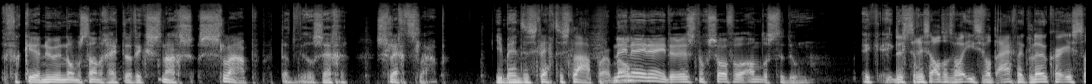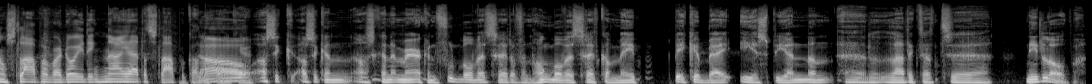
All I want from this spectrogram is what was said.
verkeer nu in de omstandigheid dat ik s'nachts slaap. Dat wil zeggen, slecht slaap. Je bent een slechte slaper. Nee, nee, nee. Er is nog zoveel anders te doen. Ik, ik, Dus er is altijd wel iets wat eigenlijk leuker is dan slapen, waardoor je denkt, nou ja, dat slapen kan ook nou, keer. als ik, als, ik een, als ik een American voetbalwedstrijd of een honkbalwedstrijd kan meepikken bij ESPN, dan eh, laat ik dat eh, niet lopen.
